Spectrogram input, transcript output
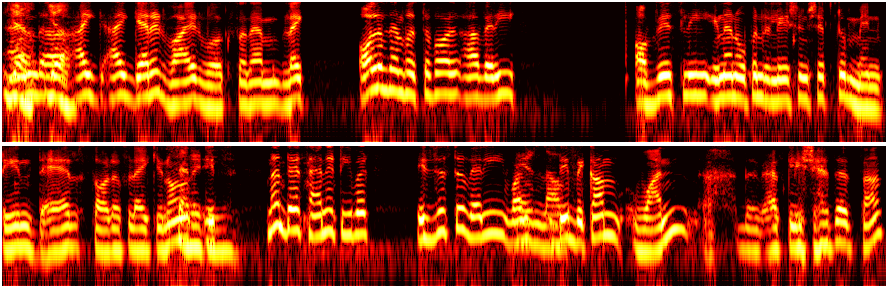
Yeah, and uh, yeah. I, I get it why it works for them. Like, all of them, first of all, are very obviously in an open relationship to maintain their sort of like, you know, Sanity. it's not their sanity, but it's just a very, once they become one, ugh, the, as cliche that sounds,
